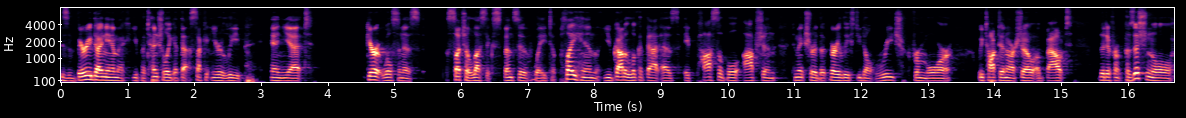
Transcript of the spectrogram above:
is very dynamic. You potentially get that second year leap. And yet, Garrett Wilson is such a less expensive way to play him. You've got to look at that as a possible option to make sure that very least you don't reach for Moore. We talked in our show about the different positional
